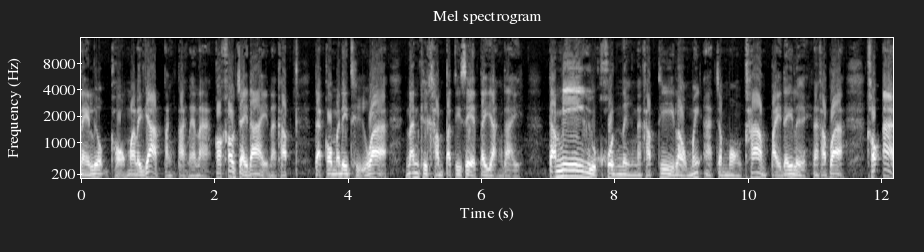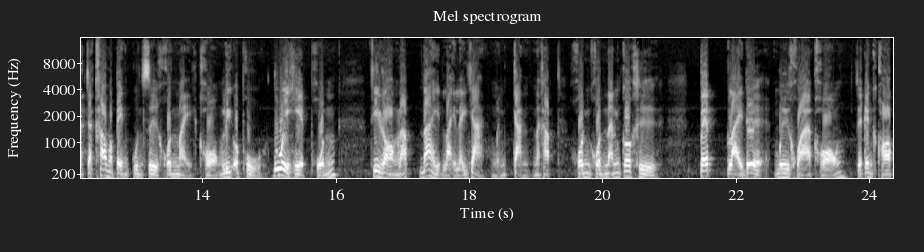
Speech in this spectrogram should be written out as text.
ในเรื่องของมารยาทต่างๆ นานา ก็เข้าใจได้นะครับ แต่ก็ไม่ได้ถือว่านั่นคือคำปฏิเสธแต่อย่างใดแต่มีอยู่คนหนึ่งนะครับที่เราไม่อาจจะมองข้ามไปได้เลยนะครับ ว่าเขาอาจจะเข้ามาเป็นกุนซือคนใหม่ของลิเวอร์พูลด้วยเหตุผล ที่รองรับได้หลาย ๆ อย่างเหมือนกันนะครับ คนคนนั้นก็คือเป๊ปไลเดอร์มือขวาของเจเกนครอป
